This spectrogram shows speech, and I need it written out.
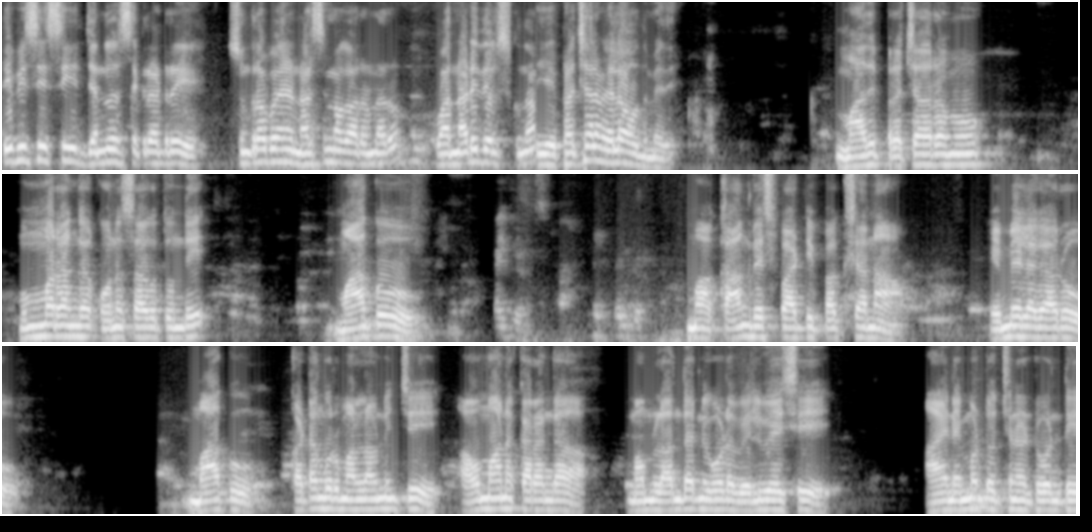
TPCC general secretary Shunkaraboina Narasimha గారు ఉన్నారు. వారిని అడిగి తెలుసుకుందాం. ఈ ప్రచారం ఎలా ఉంది మీది? మాది ప్రచారము ముమ్మరంగా కొనసాగుతుంది. మాకు మా కాంగ్రెస్ పార్టీ పక్షాన ఎమ్మెల్యే గారు మాకు కటంగూరు మండలం నుంచి అవమానకరంగా మమ్మల్ని అందరినీ కూడా వెలివేసి ఆయన ఎమ్మటి వచ్చినటువంటి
